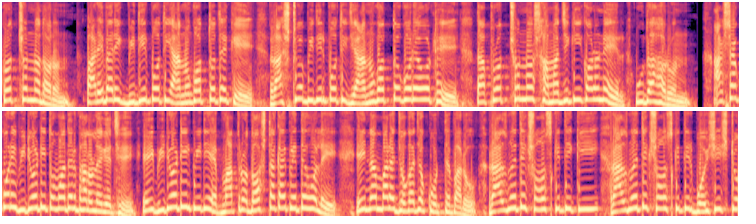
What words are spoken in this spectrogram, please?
প্রচ্ছন্ন ধরন। পারিবারিক বিধির প্রতি আনুগত্য থেকে রাষ্ট্রীয় বিধির প্রতি যে আনুগত্য গড়ে ওঠে, তা প্রচ্ছন্ন সামাজিকীকরণের উদাহরণ আশা করি ভিডিওটি তোমাদের ভালো লেগেছে। এই ভিডিওটির পিডিএফ মাত্র দশ টাকায় পেতে হলে এই নাম্বারে যোগাযোগ করতে পারো। রাজনৈতিক সংস্কৃতি কি? রাজনৈতিক সংস্কৃতির বৈশিষ্ট্য,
